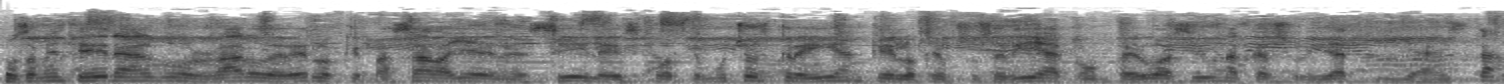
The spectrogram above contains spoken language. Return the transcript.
Justamente era algo raro de ver lo que pasaba ayer en el Siles, porque muchos creían que lo que sucedía con Perú ha sido una casualidad y ya está.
